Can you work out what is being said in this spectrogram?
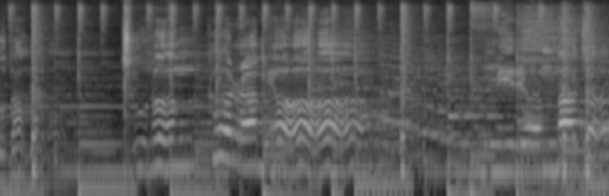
주다 주는 거라면 미련마저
